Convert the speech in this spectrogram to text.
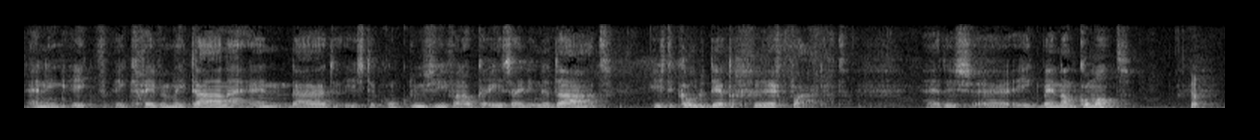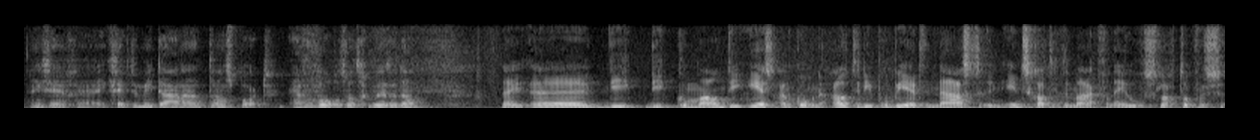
En ik, ik, ik geef een methanen. En daaruit is de conclusie van oké, okay, zijn inderdaad, is de code 30 gerechtvaardigd. He, dus uh, ik ben dan command. Ja. En ik zeg, uh, ik geef de methaan aan het transport. En vervolgens, wat gebeurt er dan? Nee, uh, die, die command, die eerst aankomende auto, die probeert naast een inschatting te maken van hey, hoeveel slachtoffers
